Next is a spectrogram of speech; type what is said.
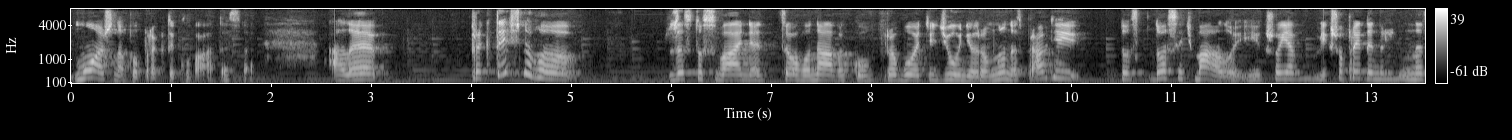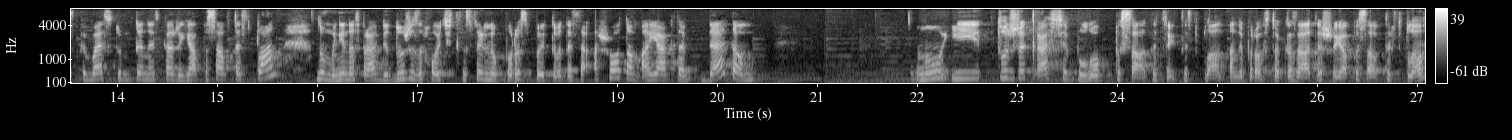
можна попрактикуватися. Але практичного застосування цього навику в роботі джуніором ну насправді досить мало. І якщо я, якщо прийде на співбесіду людина і скаже, я писав тест-план, ну мені насправді дуже захочеться сильно порозпитуватися, а що там, а як там, де там. Ну і тут же краще було б писати цей тест-план, а не просто казати, що я писав тест-план.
